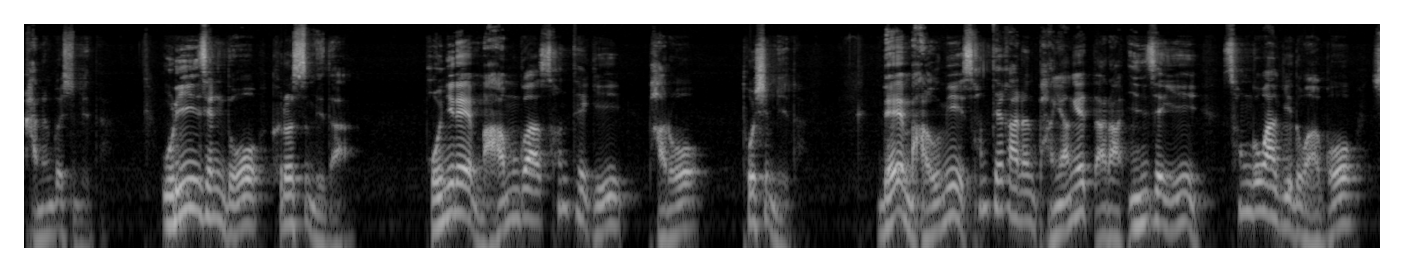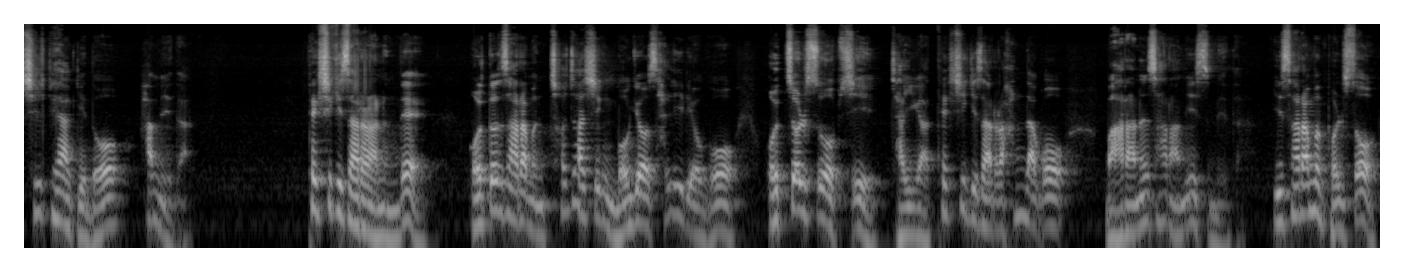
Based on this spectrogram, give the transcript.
가는 것입니다. 우리 인생도 그렇습니다. 본인의 마음과 선택이 바로 돛입니다. 내 마음이 선택하는 방향에 따라 인생이 성공하기도 하고 실패하기도 합니다. 택시 기사를 하는데 어떤 사람은 처자식 먹여 살리려고 어쩔 수 없이 자기가 택시 기사를 한다고 말하는 사람이 있습니다. 이 사람은 벌써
